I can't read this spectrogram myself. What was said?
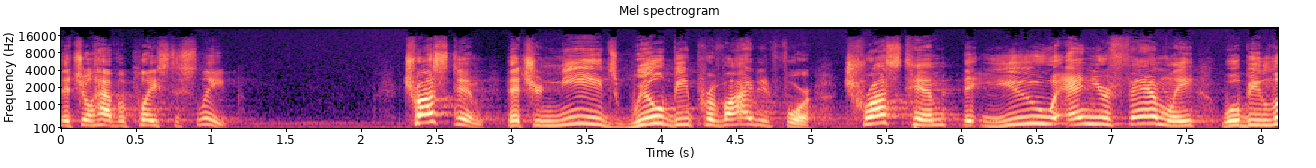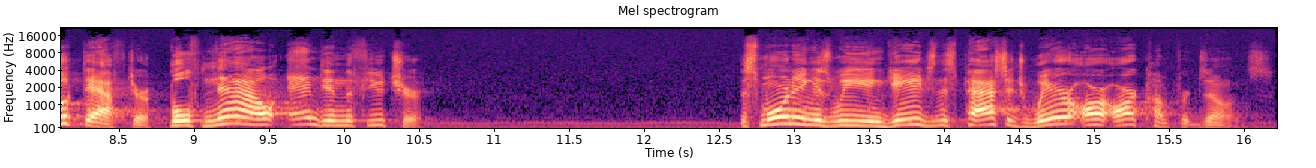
that you'll have a place to sleep. Trust him that your needs will be provided for. Trust him that you and your family will be looked after, both now and in the future. This morning, as we engage this passage, where are our comfort zones?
